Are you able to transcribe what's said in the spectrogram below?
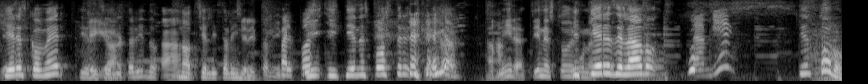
¿Quieres comer? Tienes cielito lindo. Ah, no, cielito lindo. Cielito lindo. Y, y tienes postre. Mira, tienes todo en y una- quieres helado. también. Tienes todo.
